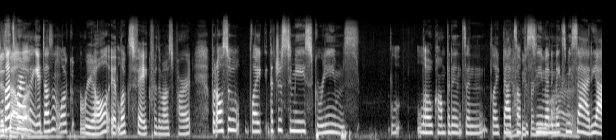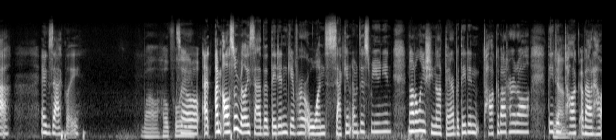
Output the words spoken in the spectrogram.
well, that's part of the thing. It doesn't look real. It looks fake for the most part, but also like that just to me screams l- low confidence and like bad self esteem you and it makes me sad. Yeah, exactly. Well, hopefully. So I'm also really sad that they didn't give her one second of this reunion. Not only is she not there, but they didn't talk about her at all. They didn't talk about how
